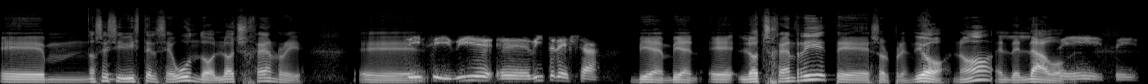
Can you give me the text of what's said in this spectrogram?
eh, no sé si viste el segundo Lodge Henry eh, sí sí vi eh, vi Trella Bien, bien. Eh, Lodge Henry te sorprendió, ¿no? El del lago. Sí, sí.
